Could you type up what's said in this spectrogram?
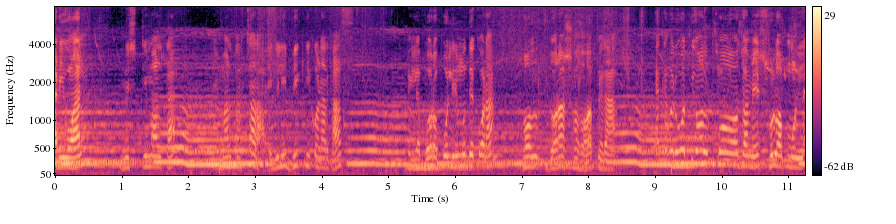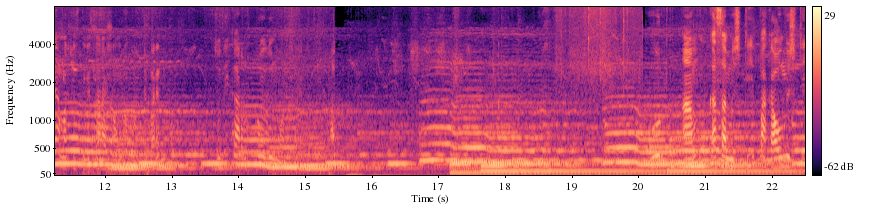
বাড়ি ওয়ান। মিষ্টি মালটা মালটার চারা, এগুলি বিক্রি করার কাজ। এগুলো বড় পলির মধ্যে করা। ফল ধরা সহ আপনারা একেবারে অতি অল্প দামে সুলভ মূল্যে আমার কাছ থেকে চারা সংগ্রহ করতে পারেন, যদি কারোর প্রয়োজন হয়। আম, কাঁচা মিষ্টি, পাকাও মিষ্টি,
